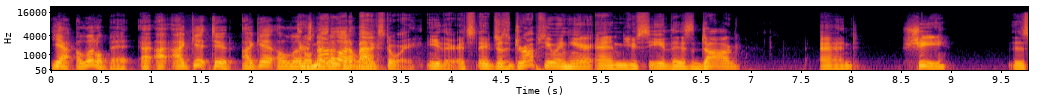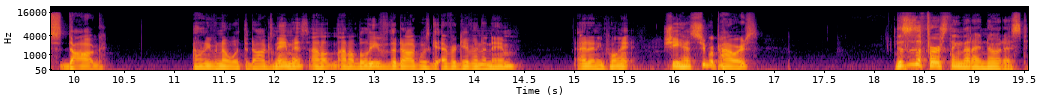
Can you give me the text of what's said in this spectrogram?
Yeah, a little bit. I, I, I get, dude. I get a little. Bit. There's not a lot that, of like- backstory either. It's it just drops you in here and you see this dog, and she, this dog, I don't even know what the dog's name is. I don't I don't believe the dog was ever given a name at any point. She has superpowers. This is the first thing that I noticed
